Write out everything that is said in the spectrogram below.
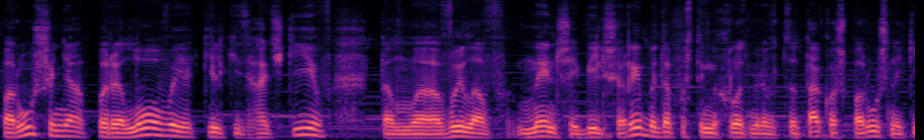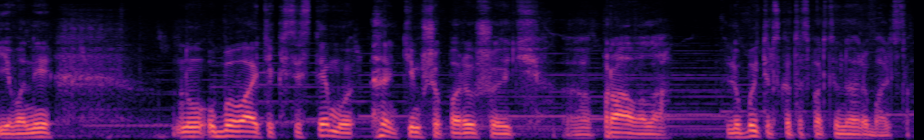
порушення, перелови, кількість гачків, там е, вилов менше і більше риби допустимих розмірів, це також порушники, і вони ну, убивають екосистему тим, що порушують е, правила любительського та спортивного рибальства.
